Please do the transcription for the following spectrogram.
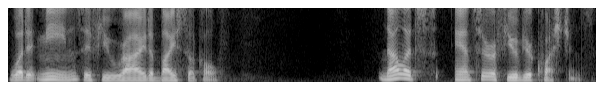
what it means if you ride a bicycle. Now let's answer a few of your questions.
